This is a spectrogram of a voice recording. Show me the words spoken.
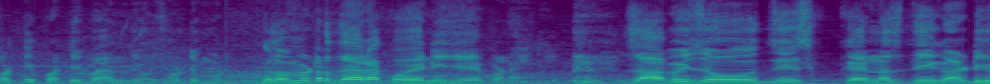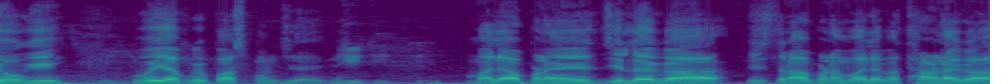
पट्टी पट्टी बाँध दो छोटी मोटी। किलोमीटर दायरा कोई नहीं जाए अपने। जहाँ भी जो जिसके नज़दीक गाड़ी होगी वही आपके पास पहुँच जाएगी। मान अपने ज़िले का जिस तरह अपने वाले में थाने का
